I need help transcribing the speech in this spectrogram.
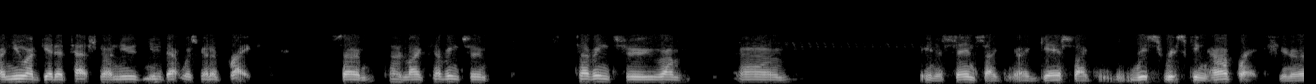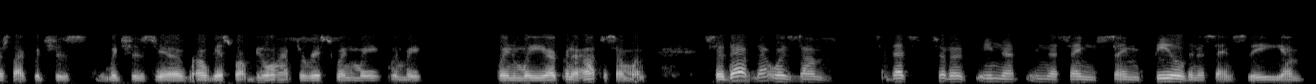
I knew I'd get attached and I knew knew that was going to break. So, so like having to having to um, um, in a sense, I, I guess, like risk risking heartbreak. You know, it's like which is which is you know, I guess what we all have to risk when we when we when we open our heart to someone. So that that was um, so that's sort of in that in the same same field in a sense. The um,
